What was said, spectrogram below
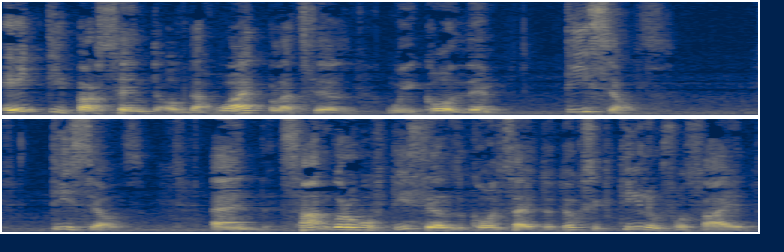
80% of the white blood cells, we call them T cells. T cells. And some group of T cells called cytotoxic T lymphocyte,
